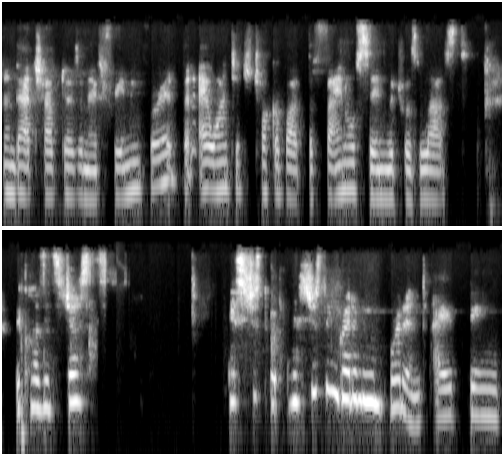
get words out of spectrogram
And that chapter is a nice framing for it. But I wanted to talk about the final sin, which was lust, because it's just it's just it's just incredibly important. I think,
